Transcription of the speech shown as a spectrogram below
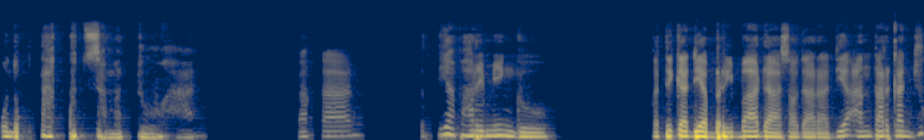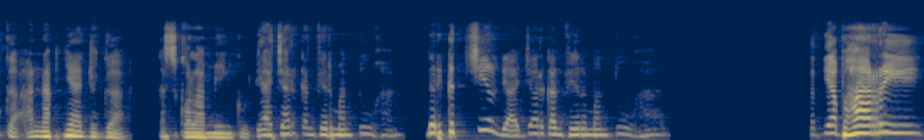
untuk takut sama Tuhan. Bahkan setiap hari Minggu, ketika dia beribadah, saudara, dia antarkan juga anaknya juga ke sekolah minggu. Diajarkan firman Tuhan. Dari kecil diajarkan firman Tuhan. Setiap hari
